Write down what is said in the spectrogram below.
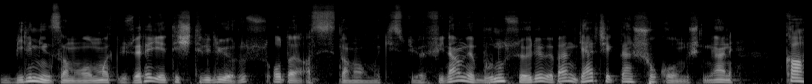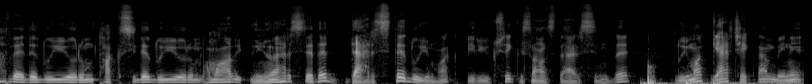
bilim insanı olmak üzere yetiştiriliyoruz. O da asistan olmak istiyor filan ve bunu söylüyor ve ben gerçekten şok olmuştum. Yani kahvede duyuyorum, takside duyuyorum ama abi üniversitede derste duymak, bir yüksek lisans dersinde duymak gerçekten beni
